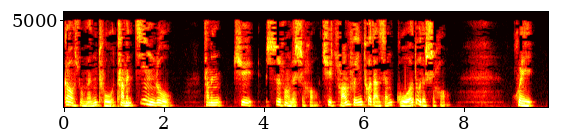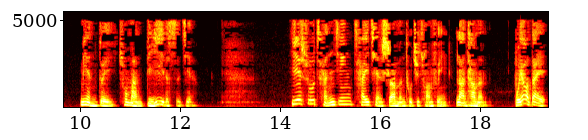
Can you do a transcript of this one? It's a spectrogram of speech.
告诉门徒，他们进入、他们去侍奉的时候，去传福音、拓展神国度的时候，会面对充满敌意的世界。耶稣曾经差遣十二门徒去传福音，让他们不要带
